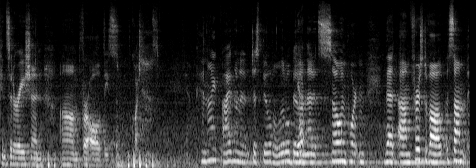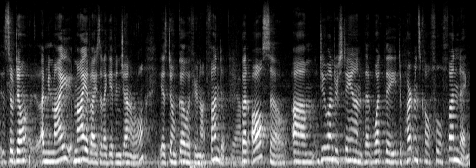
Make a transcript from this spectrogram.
consideration um, for all of these questions. Can I, I want to just build a little bit Yeah. on that. It's so important that, um, first of all, some, so don't, I mean, my, my advice that I give in general is don't go if you're not funded. Yeah. But also, um, do understand that what the departments call full funding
